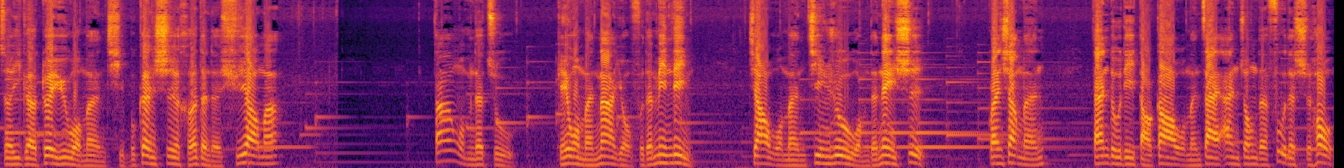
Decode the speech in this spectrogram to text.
这一个对于我们岂不更是何等的需要吗？当我们的主给我们那有福的命令，叫我们进入我们的内室，关上门，单独地祷告我们在暗中的父的时候，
